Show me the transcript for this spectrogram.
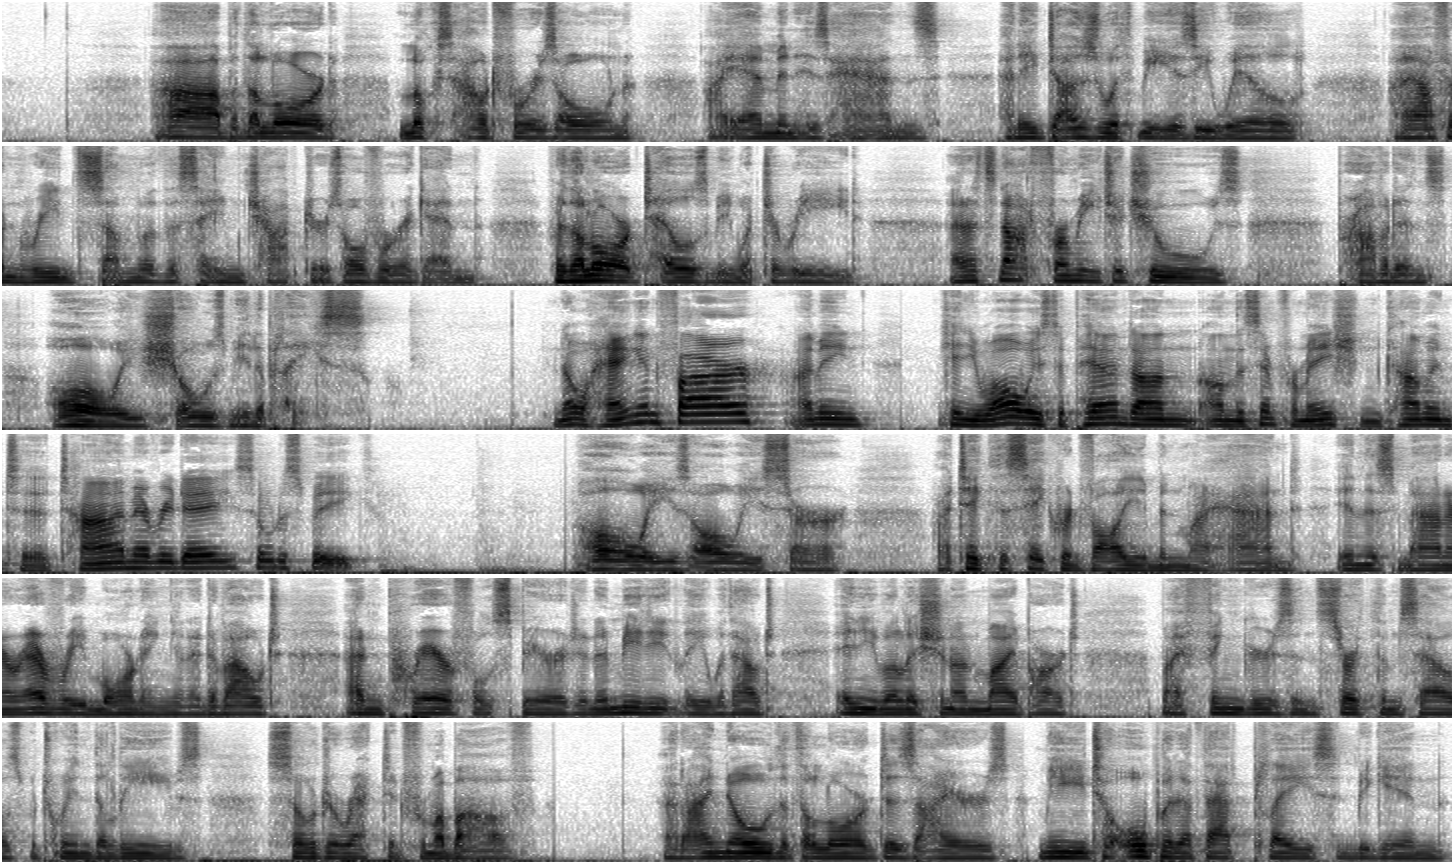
Ah, but the Lord looks out for his own. I am in his hands, and he does with me as he will. I often read some of the same chapters over again, for the Lord tells me what to read, and it's not for me to choose. Providence always shows me the place. No hanging fire? I mean, can you always depend on, on this information coming to time every day, so to speak? Always, always, sir. I take the sacred volume in my hand in this manner every morning in a devout and prayerful spirit, and immediately, without any volition on my part, my fingers insert themselves between the leaves, so directed from above. And I know that the Lord desires me to open at that place and begin.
